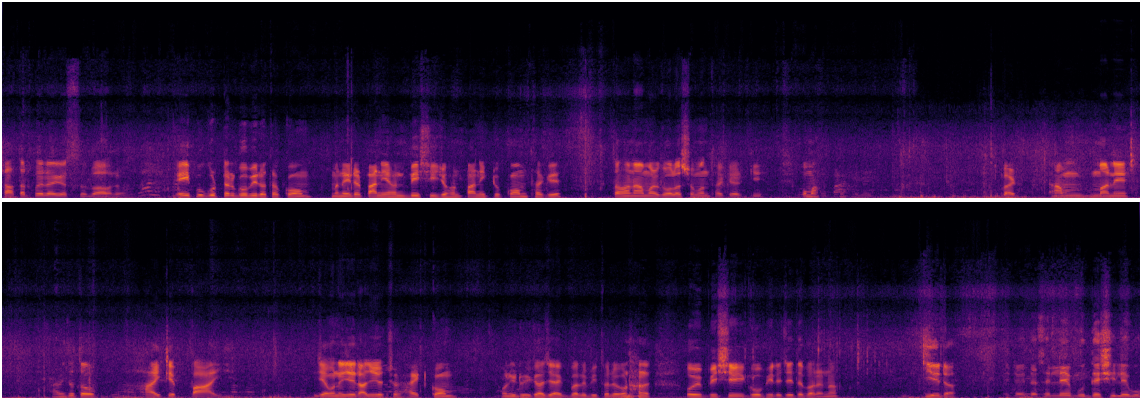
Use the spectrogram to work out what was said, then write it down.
সাঁতার পেরে গেছে বাবা। এই পুকুরটার গভীরতা কম মানে এটার পানি এখন বেশি, যখন পানি একটু কম থাকে, তখন আমার গলা সমান থাকে আর কি। ওমা, বাট আম মানে আমি তো তো হাইটে পাই। যেমন এই যে রাজু হচ্ছে হাইট কম উনি ঢুকা যায় একবারে ভিতরে ওনার ওই বেশি গভীরে যেতে পারে না। কি এটা? এটা এটা হইতাছে লেবু দেশি লেবু।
